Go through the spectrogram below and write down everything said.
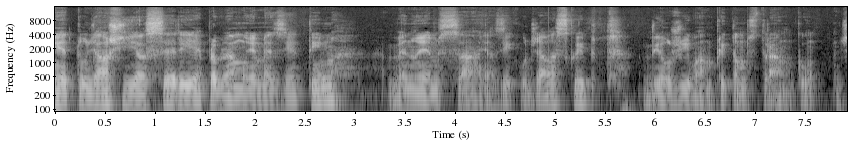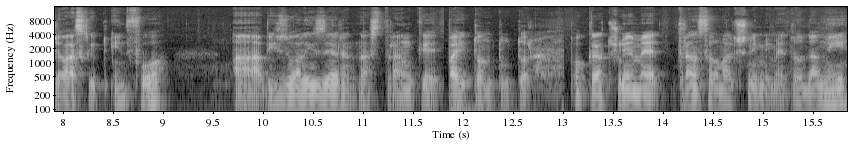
Je tu ďalší diel série Programujeme s Yetim. Venujem sa jazyku JavaScript. Využívam pritom stránku JavaScript Info a vizualizer na stránke Python Tutor. Pokračujeme transformačnými metodami.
